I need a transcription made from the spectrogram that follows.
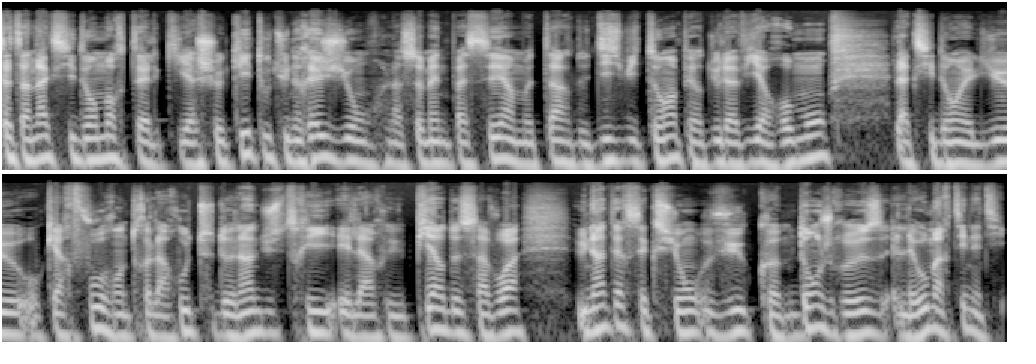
C'est un accident mortel qui a choqué toute une région. La semaine passée, un motard de 18 ans a perdu la vie à Romont. L'accident a lieu au carrefour entre la route de l'Industrie et la rue Pierre de Savoie, une intersection vue comme dangereuse. Léo Martinetti.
